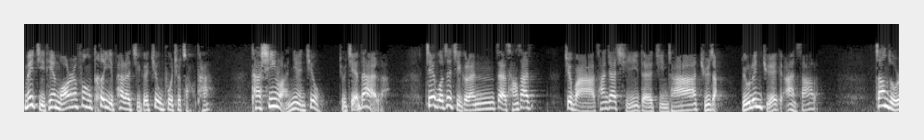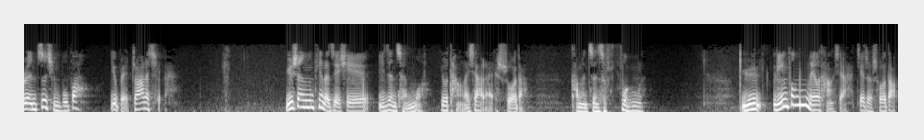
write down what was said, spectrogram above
没几天，毛人凤特意派了几个旧部去找他。”他心软念旧，就接待了。结果这几个人在长沙就把参加起义的警察局长刘仁觉给暗杀了。张主任知情不报，又被抓了起来。余生听了这些，一阵沉默，又躺了下来，说道：“他们真是疯了。”于林峰没有躺下，接着说道：“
